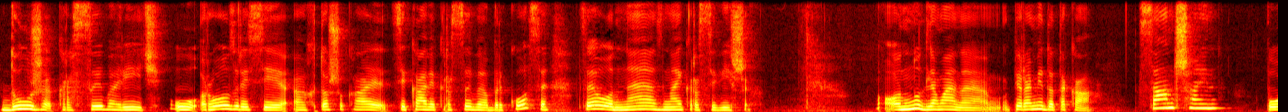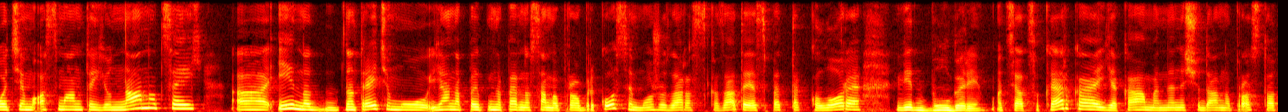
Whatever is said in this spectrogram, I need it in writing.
Дуже красива річ. У розрісі, е, хто шукає цікаві красиві абрикоси, це одне з найкрасивіших. Ну, Для мене піраміда така: Sunshine, потім османти юнан оцей. І на, на третьому я напев- напевно саме про абрикоси можу зараз сказати еспетта колоре від Булгарі. Оця цукерка, яка мене нещодавно просто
